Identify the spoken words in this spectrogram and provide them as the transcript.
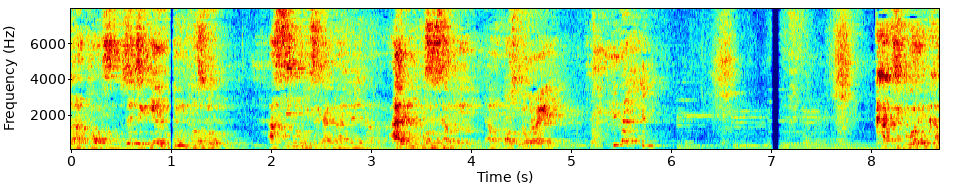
So he says, I'm an apostle. Asinumzi kakane nabo. Categorically,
